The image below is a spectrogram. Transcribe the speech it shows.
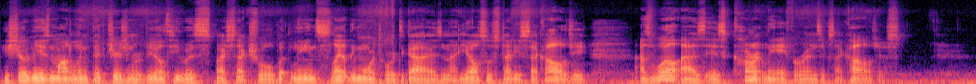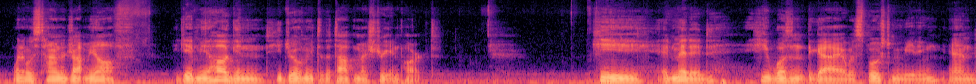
he showed me his modeling pictures and revealed he was bisexual but leaned slightly more towards guys, and that he also studies psychology, as well as is currently a forensic psychologist. When it was time to drop me off, he gave me a hug and he drove me to the top of my street and parked. He admitted he wasn't the guy I was supposed to be meeting, and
